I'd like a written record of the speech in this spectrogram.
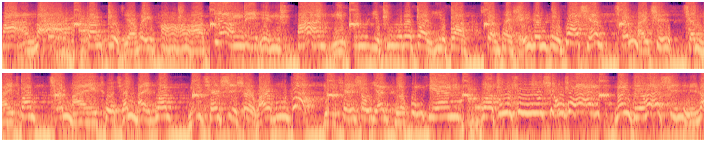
饭呐，当四姐为他降临。你思一思来算一算，现在谁人不抓钱？钱买吃，钱买穿，钱买车，钱买官。没钱是事儿玩不转，有钱手眼可通天。我读书求官能得势啊，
